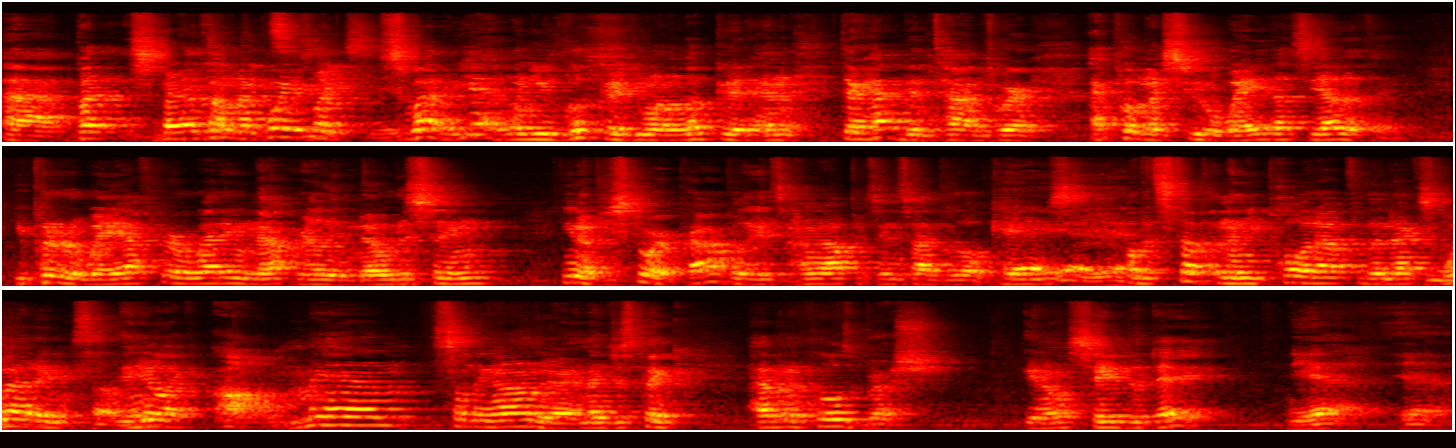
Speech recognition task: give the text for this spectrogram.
uh, but, But I but think my point is like sweater, yeah, when you look good, you want to look good. And there have been times where I put my suit away, that's the other thing. You put it away after a wedding, not really noticing. You know, if you store it properly, it's hung up, it's inside the little case, Yeah, yeah, yeah. all that stuff, and then you pull it out for the next Mm, wedding, something. and you're like, oh man, something on there. And I just think having a clothes brush, you know, saved the day. Yeah, yeah.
